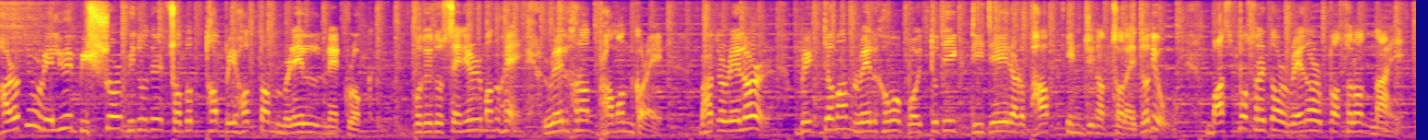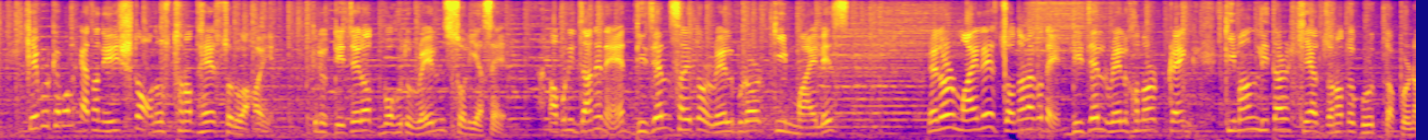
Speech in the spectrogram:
ভাৰতীয় ৰেলৱে বিশ্বৰ ভিতৰতে চতুৰ্থ বৃহত্তম ৰেল নেটৱৰ্ক। প্ৰতিটো শ্ৰেণীৰ মানুহে ৰেলখনত ভ্ৰমণ কৰে। ভাৰতীয় ৰেলৰ বিদ্যমান ৰেলসমূহ বৈদ্যুতিক ডিজেল আৰু ভাপ ইঞ্জিনত চলে যদিও বাষ্পচালিত ৰেলৰ প্ৰচলন নাই। সেইবোৰ কেৱল এটা নিৰ্দিষ্ট অনুষ্ঠানতহে চলোৱা হয়। কিন্তু ডিজেলত বহুতো ৰেল চলি আছে। আপুনি জানেনে ডিজেল চালিত ৰেলবোৰৰ কি মাইলেজ? ৰেলৰ মাইলেজ জনাৰ আগতে ডিজেল ৰেলখনৰ ট্ৰেংক কিমান লিটাৰ সেয়া জনাটো গুৰুত্বপূৰ্ণ।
